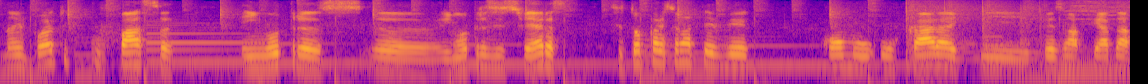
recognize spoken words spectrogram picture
não importa o que tu faça em outras uh, em outras esferas se tu aparecer na TV como o cara que fez uma piada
